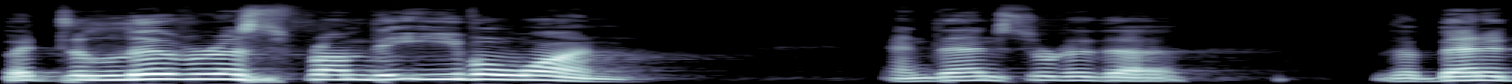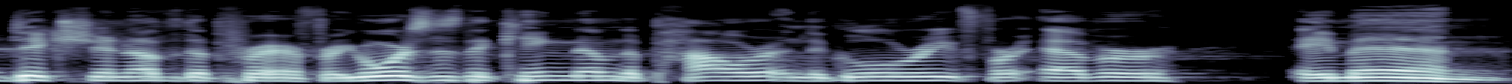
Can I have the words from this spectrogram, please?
but deliver us from the evil one. And then, sort of, the, the benediction of the prayer For yours is the kingdom, the power, and the glory forever. Amen.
